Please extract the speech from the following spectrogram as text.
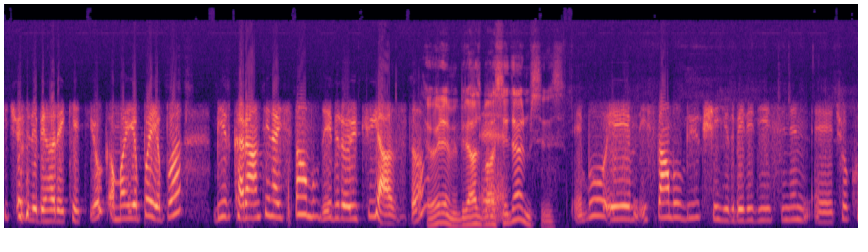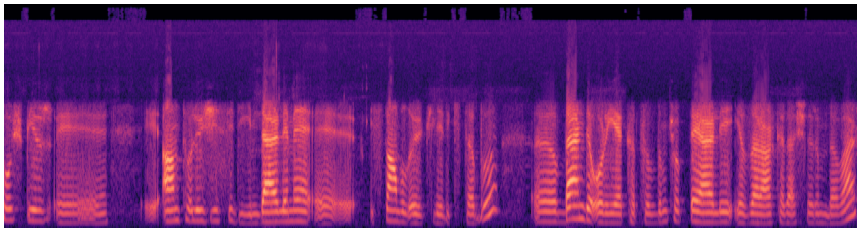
Hiç öyle bir hareket yok ama yapa yapa bir Karantina İstanbul diye bir öykü yazdım. Öyle mi? Biraz e, bahseder ee, misiniz? E, bu e, İstanbul Büyükşehir Belediyesi'nin e, çok hoş bir e, e, antolojisi diyeyim, derleme e, İstanbul Öyküleri kitabı. E, ben de oraya katıldım. Çok değerli yazar arkadaşlarım da var.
